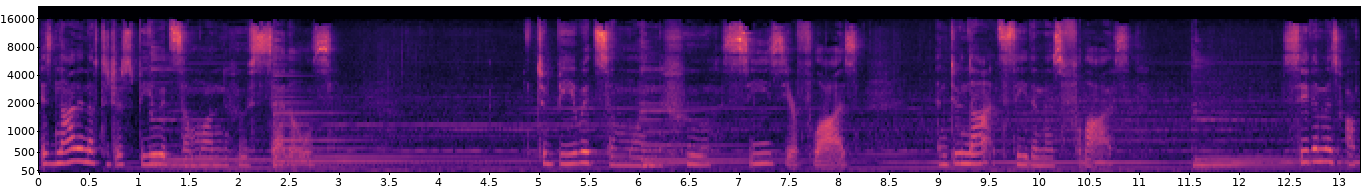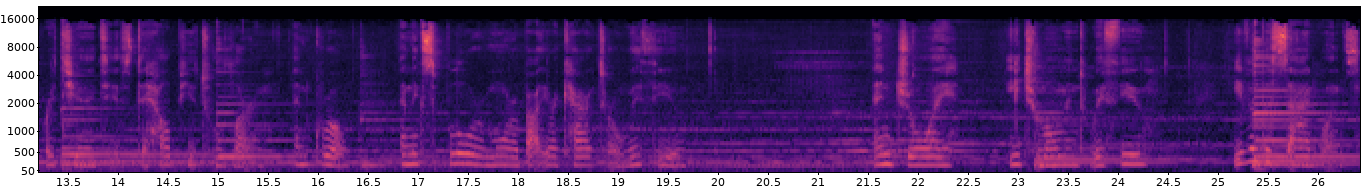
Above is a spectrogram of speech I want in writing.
It's not enough to just be with someone who settles. To be with someone who sees your flaws and do not see them as flaws See them as opportunities to help you to learn and grow and explore more about your character with you. Enjoy each moment with you, even the sad ones.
